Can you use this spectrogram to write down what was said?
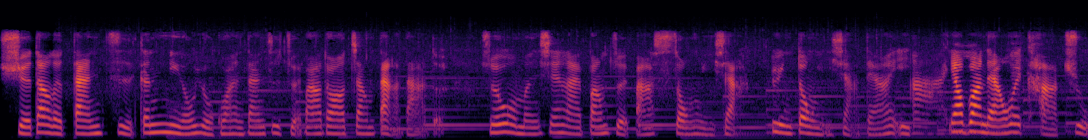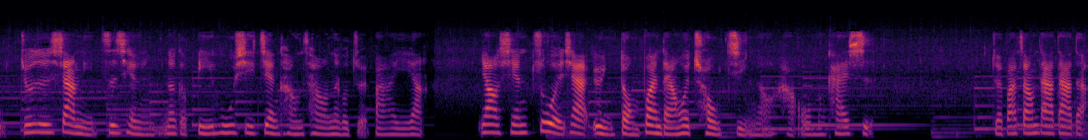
学到的单字跟牛有关的单字，嘴巴都要张大大的，所以我们先来帮嘴巴松一下，运动一下，等一下一，要不然等下会卡住，就是像你之前那个鼻呼吸健康操那个嘴巴一样，要先做一下运动，不然等下会抽筋哦。好，我们开始，嘴巴张大大的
